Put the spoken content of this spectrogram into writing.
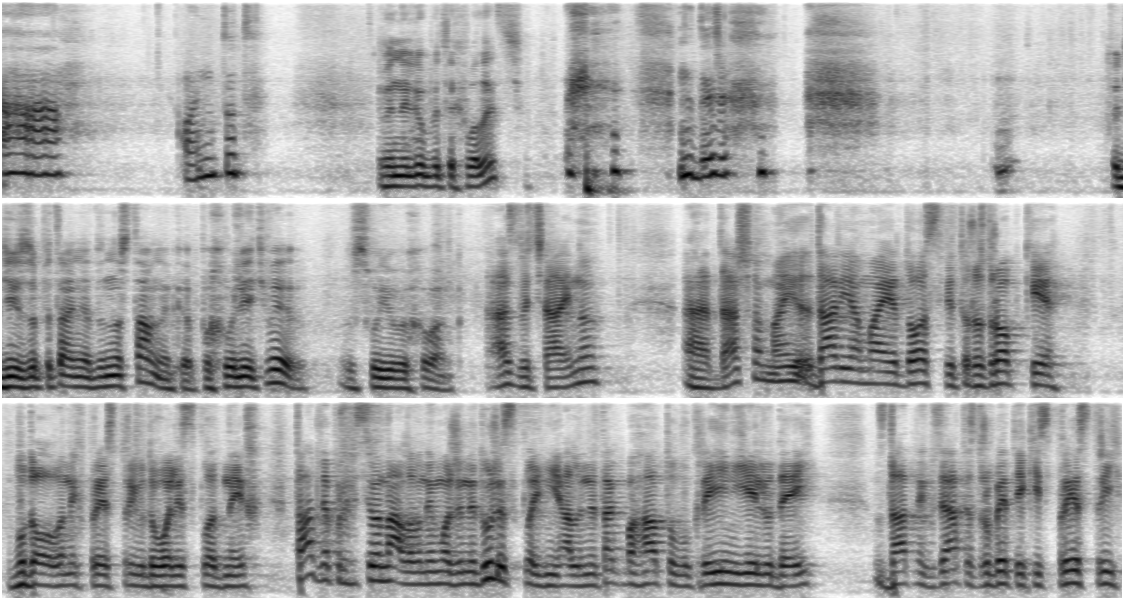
а, ой, ну тут Ви не любите хвалитися? не дуже. Тоді запитання до наставника: похваліть ви свою вихованку. Так, звичайно. Е, Даша має, Дар'я має досвід розробки вбудованих пристроїв доволі складних. Та для професіонала вони може не дуже складні, але не так багато в Україні є людей, здатних взяти, зробити якийсь пристрій.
